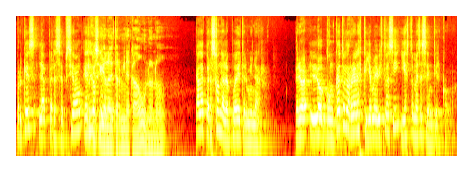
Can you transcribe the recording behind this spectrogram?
porque es la percepción, es Creo que lo eso que ya lo determina cada uno, ¿no? cada persona lo puede determinar. Pero lo concreto, lo real es que yo me he visto así y esto me hace sentir cómodo.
